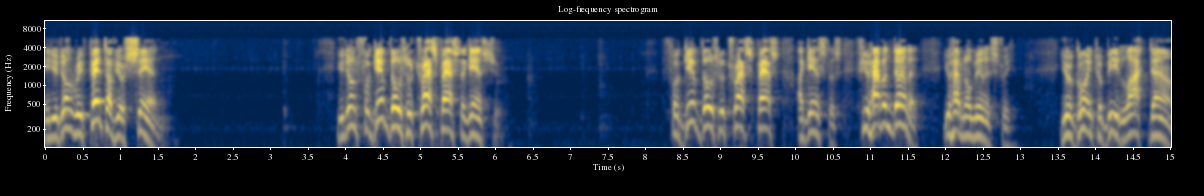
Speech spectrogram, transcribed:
and you don't repent of your sin, you don't forgive those who trespassed against you. Forgive those who trespass against us. If you haven't done it, you have no ministry. You're going to be locked down.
